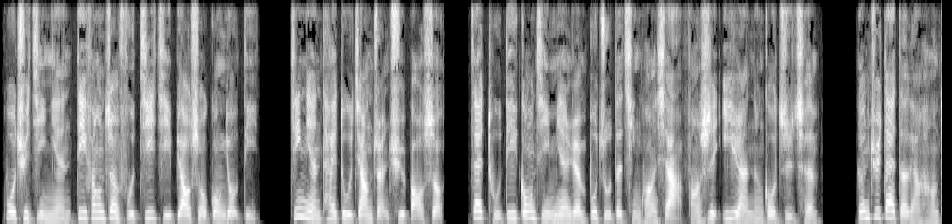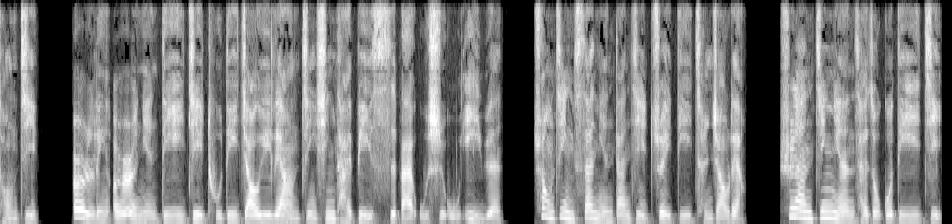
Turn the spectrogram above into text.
过去几年地方政府积极标售公有地，今年态度将转趋保守。在土地供给面仍不足的情况下，房市依然能够支撑。根据戴德梁行统计。二零二二年第一季土地交易量仅新台币四百五十五亿元，创近三年单季最低成交量。虽然今年才走过第一季，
